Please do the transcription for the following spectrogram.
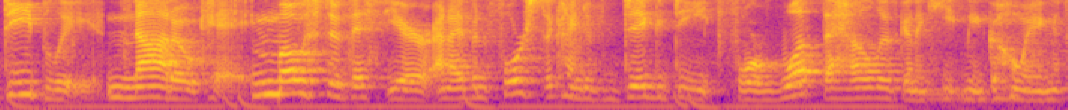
deeply not okay most of this year, and I've been forced to kind of dig deep for what the hell is gonna keep me going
